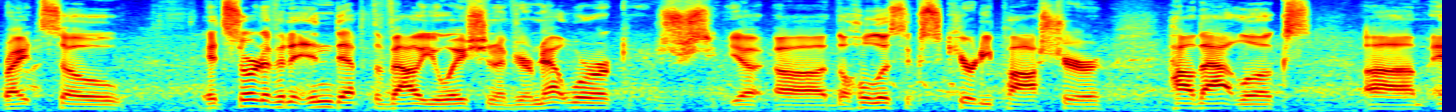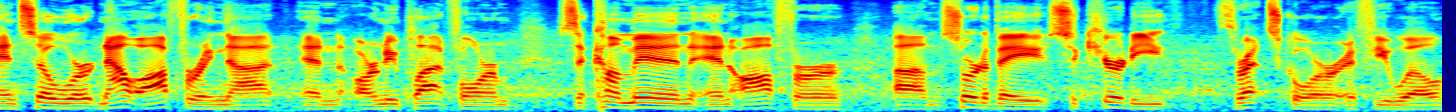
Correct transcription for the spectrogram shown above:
right? So it's sort of an in-depth evaluation of your network, uh, the holistic security posture, how that looks, um, and so we're now offering that, and our new platform to come in and offer um, sort of a security threat score, if you will,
